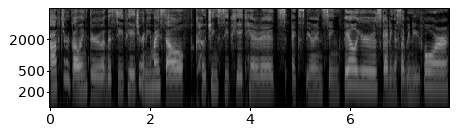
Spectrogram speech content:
After going through the CPA journey myself, coaching CPA candidates, experiencing failures, getting a 74,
